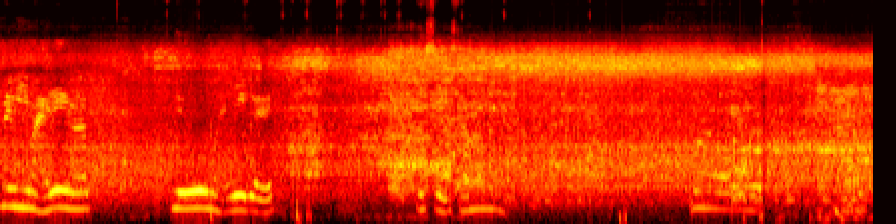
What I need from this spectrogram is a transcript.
ไม่มีหมายเลขครับไม่รู้หมายเลขเลยไปเสียซ้ำว้า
